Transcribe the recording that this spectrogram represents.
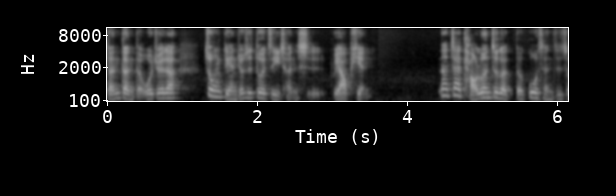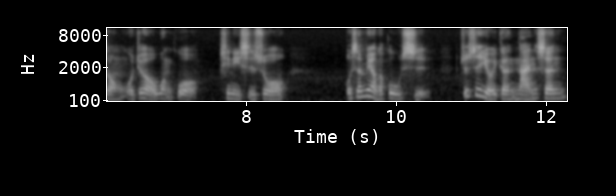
等等的。我觉得重点就是对自己诚实，不要骗。那在讨论这个的过程之中，我就有问过心理师说。我身边有个故事，就是有一个男生，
